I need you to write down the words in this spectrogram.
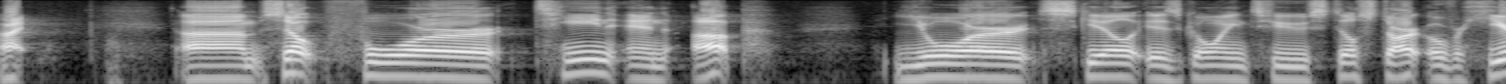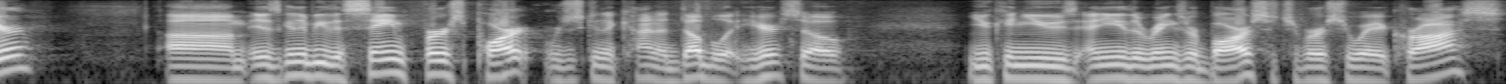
All right. Um, so for teen and up, your skill is going to still start over here. Um, it is going to be the same first part. We're just going to kind of double it here. So you can use any of the rings or bars to traverse your way across.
